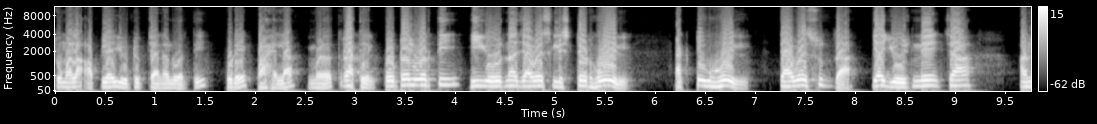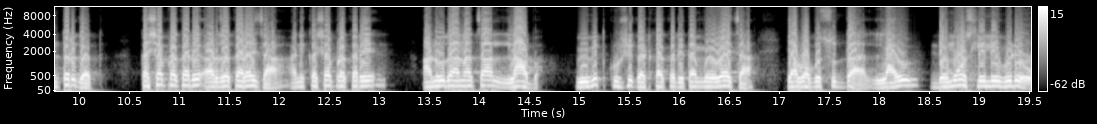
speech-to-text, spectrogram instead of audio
तुम्हाला आपल्या युट्यूब चॅनलवरती पुढे पाहायला मिळत राहतील. पोर्टलवरती ही योजना ज्यावेळेस लिस्टेड होईल ऍक्टिव्ह होईल त्यावेळेस सुद्धा या योजनेच्या अंतर्गत कशा प्रकारे अर्ज करायचा आणि कशा प्रकारे अनुदानाचा लाभ विविध कृषी घटकाकरिता मिळवायचा याबाबत सुद्धा लाईव्ह डेमो असलेले व्हिडिओ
